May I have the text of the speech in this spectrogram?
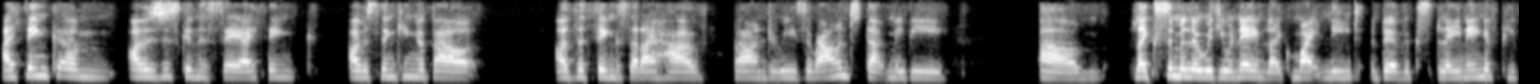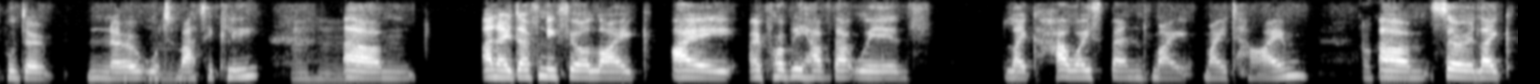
I think um, I was just gonna say, I think I was thinking about other things that I have boundaries around that maybe um, like similar with your name, like might need a bit of explaining if people don't know mm-hmm. automatically. Mm-hmm. Um, and I definitely feel like I I probably have that with like how I spend my my time. Okay. Um, so like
